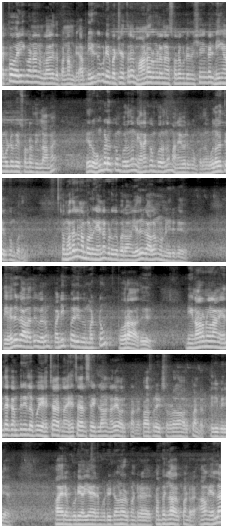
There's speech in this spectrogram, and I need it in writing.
எப்போ வரைக்கும் வேணால் நம்மளால் இது பண்ண முடியும். அப்படி இருக்கக்கூடிய பட்சத்தில் மாணவர்களை நான் சொல்லக்கூடிய விஷயங்கள் நீங்கள் அவங்கள்ட்ட போய் சொல்கிறது இல்லாமல் இது உங்களுக்கும் பொருந்தும் எனக்கும் பொருந்தும் அனைவருக்கும் பொருந்தும் உலகத்திற்கும் பொருந்தும். ஸோ முதல்ல நம்ம அவங்களுக்கு என்ன கொடுக்க போகிறோம் எதிர்காலம்னு ஒன்று இருக்குது இந்த எதிர்காலத்துக்கு வெறும் படிப்பறிவு மட்டும் போராது நீங்கள் நார்மலாக நாங்கள் எந்த கம்பெனியில் போய் ஹெச்ஆர் நான் ஹெச்ஆர் சைட்லாம் நிறைய ஒர்க் பண்ணுறேன் கார்பரேட்ஸோடலாம் ஒர்க் பண்ணுறேன் பெரிய பெரிய ஆயிரம் கோடி ஐயாயிரம் கோடி டேர்ன் ஓவர் பண்ணுற கம்பெனிலாம் ஒர்க் பண்ணுறேன் அவங்க எல்லா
